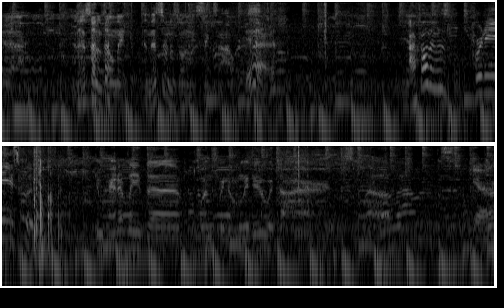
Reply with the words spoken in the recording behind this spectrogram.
Yeah. And this one's only and this one was only six hours. Yeah. I thought it was pretty smooth. Comparatively, the ones we normally do, which are 12 hours, Yeah.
